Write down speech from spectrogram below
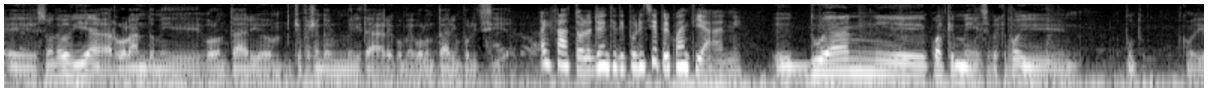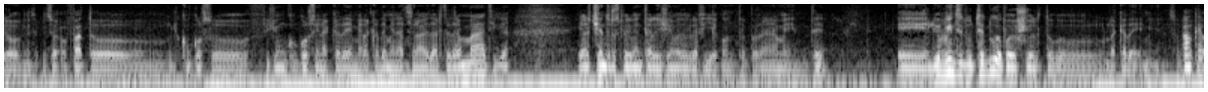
e sono andato via arruolandomi volontario cioè facendo il militare come volontario in polizia hai fatto l'agente di polizia per quanti anni? Eh, due anni e qualche mese perché poi appunto come dirò ho fatto il concorso feci un concorso in accademia all'Accademia Nazionale d'Arte Drammatica e al Centro Sperimentale di Cinematografia contemporaneamente e li ho vinti tutti e due, poi ho scelto l'accademia. Insomma. Che...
